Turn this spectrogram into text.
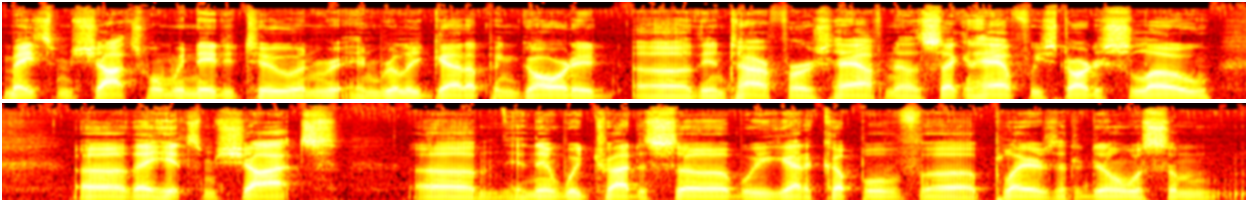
made some shots when we needed to, and, re- and really got up and guarded uh, the entire first half. Now the second half we started slow. Uh, they hit some shots, um, and then we tried to sub. We got a couple of uh, players that are dealing with some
